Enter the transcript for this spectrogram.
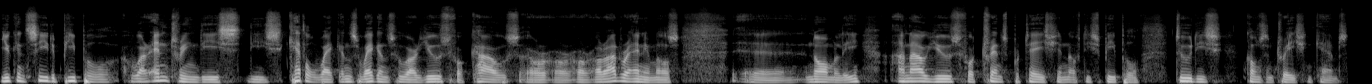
you can see the people who are entering these, these cattle wagons, wagons who are used for cows or, or, or other animals uh, normally, are now used for transportation of these people to these concentration camps.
